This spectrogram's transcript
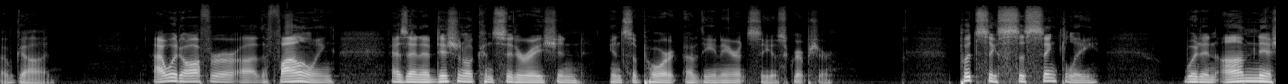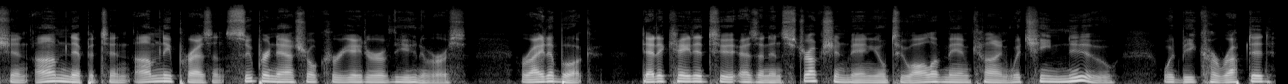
of God. I would offer uh, the following as an additional consideration in support of the inerrancy of Scripture. Put succinctly, would an omniscient, omnipotent, omnipresent, supernatural creator of the universe write a book dedicated to as an instruction manual to all of mankind, which he knew would be corrupted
